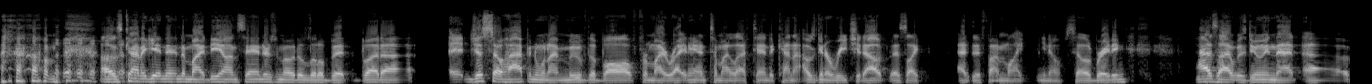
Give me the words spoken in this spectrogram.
um, I was kind of getting into my Deion Sanders mode a little bit, but uh, it just so happened when I moved the ball from my right hand to my left hand to kind of, I was going to reach it out as like as if I'm like you know celebrating. As I was doing that, uh,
